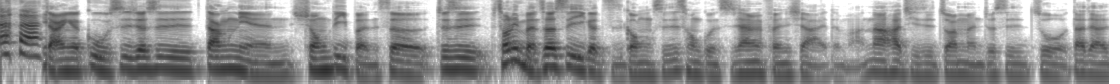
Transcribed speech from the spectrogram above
讲一个故事，就是当年兄弟本色，就是兄弟本色是一个子公司，是从滚石下面分下来的嘛。那他其实专门就是做，大家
